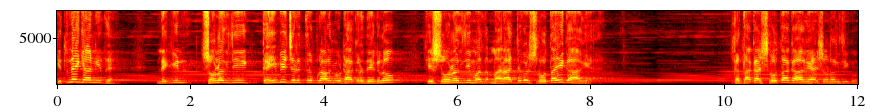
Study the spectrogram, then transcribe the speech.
कितने ज्ञानी थे? लेकिन शौनक जी कहीं भी चरित्र पुराण में उठाकर देख लो कि शौनक जी महाराज जी को श्रोता ही कहा गया। है कथा का श्रोता कहा गया है शौनक जी को।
